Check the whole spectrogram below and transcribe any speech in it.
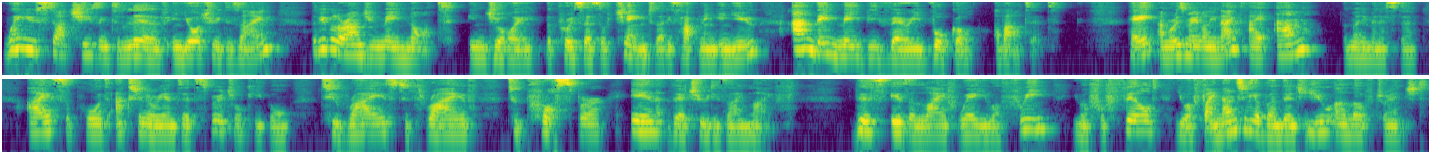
when you start choosing to live in your true design, the people around you may not enjoy the process of change that is happening in you, and they may be very vocal about it. Hey, I'm Rosemary Lonnie Knight. I am the Money Minister. I support action oriented spiritual people to rise, to thrive, to prosper in their true design life. This is a life where you are free, you are fulfilled, you are financially abundant, you are love drenched.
